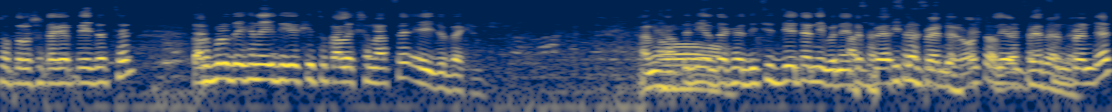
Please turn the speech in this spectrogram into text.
সতেরোশো টাকায় পেয়ে যাচ্ছেন। তারপরে দেখেন এইদিকে কিছু কালেকশন আছে এই যে দেখেন। আমি হাতে নিয়ে দেখাই দিচ্ছি যেটা নিবেন এটা ফিতা ব্র্যান্ডের অস্ট্রেলিয়ান Basin ব্র্যান্ডের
